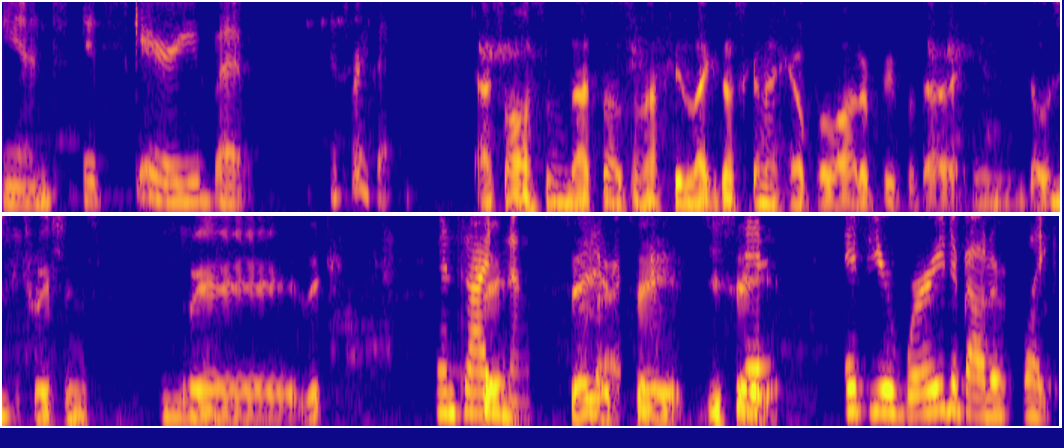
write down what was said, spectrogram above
And it's scary, but it's worth it. That's awesome. That's awesome. I feel like that's going to help a lot of people that are in those mm-hmm. situations mm-hmm. where they. And side say, note, say sorry. it, say it. You say if, it. If you're worried about a, like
